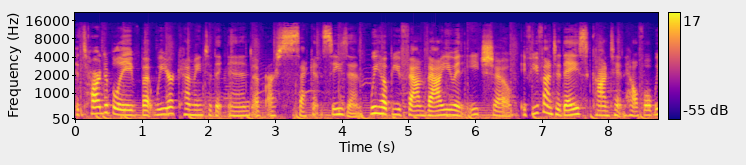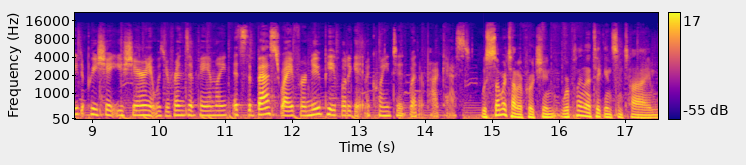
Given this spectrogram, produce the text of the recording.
It's hard to believe, but we are coming to the end of our second season. We hope you found value in each show. If you found today's content helpful, we'd appreciate you sharing it with your friends and family. It's the best way for new people to get acquainted with our podcast. With summertime approaching, we're planning on taking some time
